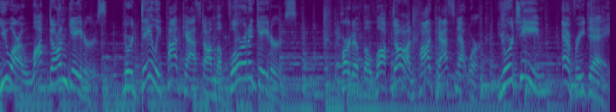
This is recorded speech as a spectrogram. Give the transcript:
You are Locked On Gators, your daily podcast on the Florida Gators. Part of the Locked On Podcast Network, your team every day.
